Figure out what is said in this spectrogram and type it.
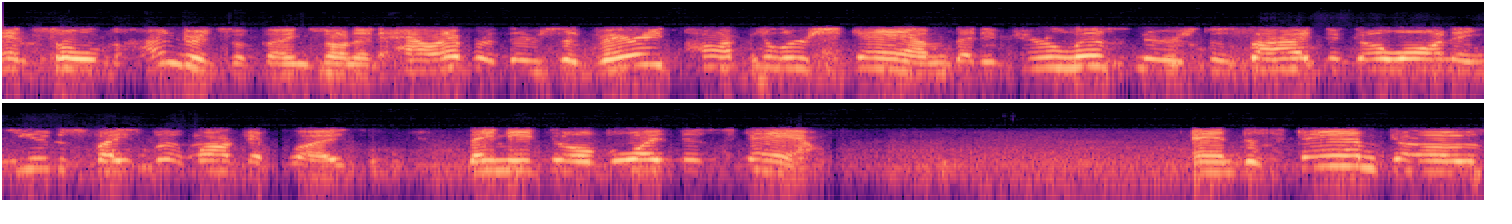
and sold hundreds of things on it. However, there's a very popular scam that if your listeners decide to go on and use Facebook Marketplace, they need to avoid this scam. And the scam goes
